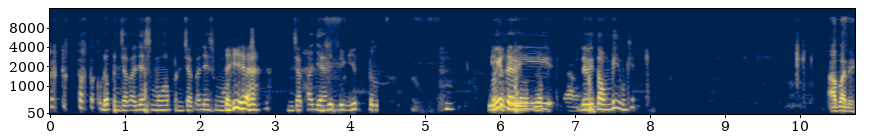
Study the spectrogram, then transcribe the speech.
tek tek tek tek udah pencet aja semua, pencet aja semua, iya pencet aja. jadi gitu Mungkin Gitu dari dari Tombi mungkin. Apa nih?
